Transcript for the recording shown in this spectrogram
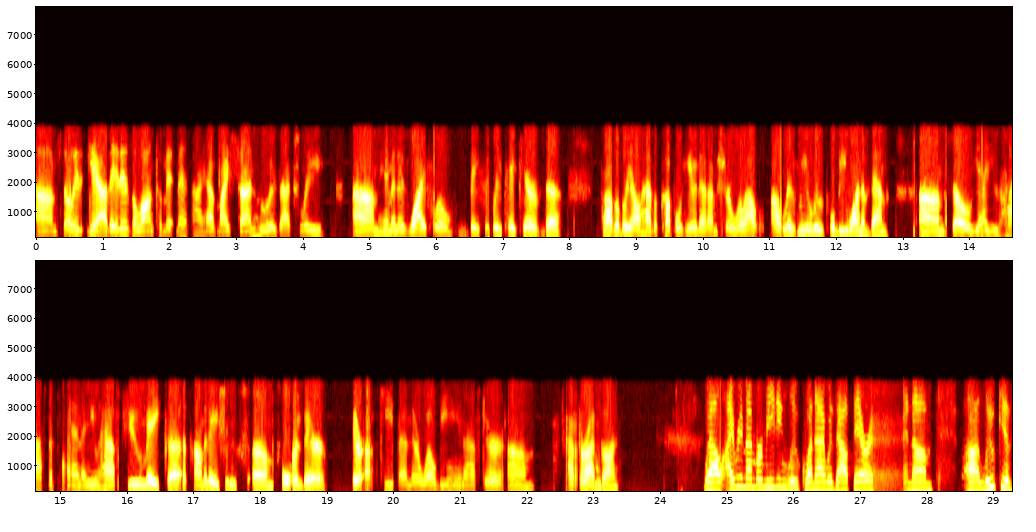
Um so it yeah, it is a long commitment. I have my son who is actually um him and his wife will basically take care of the probably I'll have a couple here that I'm sure will out outlive me. Luke will be one of them. Um so yeah, you have to plan and you have to make uh, accommodations um for their their upkeep and their well-being after um after I'm gone. Well, I remember meeting Luke when I was out there and um uh Luke is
